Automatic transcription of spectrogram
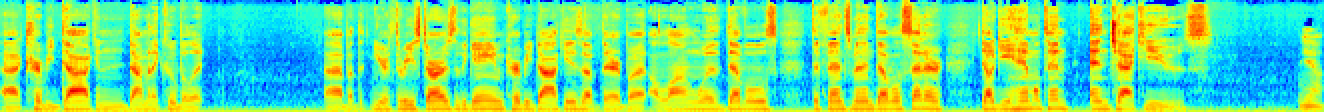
uh, Kirby Dach, and Dominik Kubalik. Uh, but the, your three stars of the game, Kirby Dach is up there, but along with Devils defenseman and Devils center, Dougie Hamilton and Jack Hughes. Yeah,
